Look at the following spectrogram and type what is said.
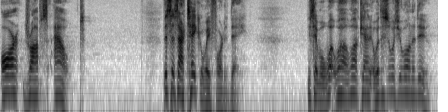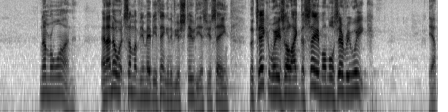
or drops out. This is our takeaway for today. You say, well, what, well, what can I? Well, this is what you want to do. Number one, and I know what some of you may be thinking if you're studious, you're saying, the takeaways are like the same almost every week. Yep.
